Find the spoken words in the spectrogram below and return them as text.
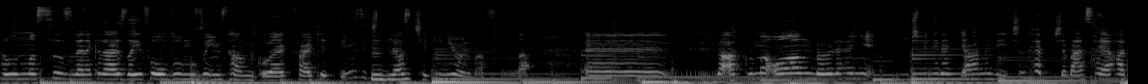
savunmasız ve ne kadar zayıf olduğumuzu insanlık olarak fark ettiğimiz için biraz çekiniyorum aslında. Ee, ve aklıma o an böyle hani hiçbir dilek gelmediği için hep işte ben seyahat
